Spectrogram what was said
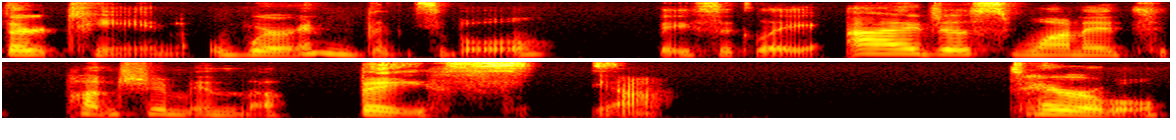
13, we're invincible, basically. I just wanted to punch him in the face. Yeah. Terrible.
